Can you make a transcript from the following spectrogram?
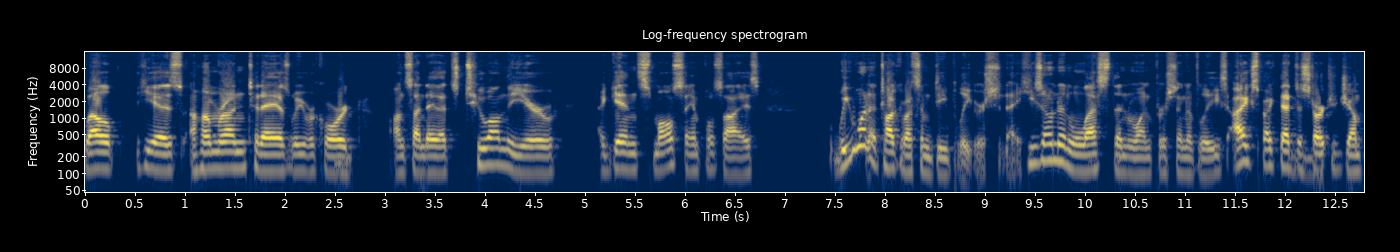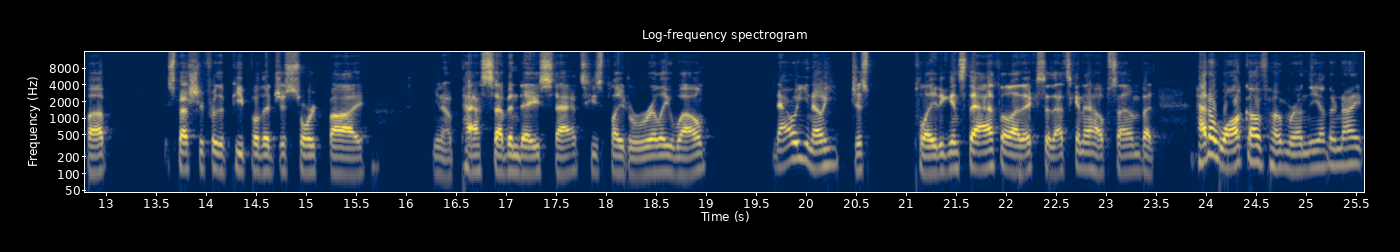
Well, he has a home run today as we record on Sunday. That's two on the year. Again, small sample size. We want to talk about some deep leaguers today. He's owned in less than 1% of leagues. I expect that to mm-hmm. start to jump up, especially for the people that just sort by – you know, past seven days stats. He's played really well. Now, you know, he just played against the Athletics, so that's going to help some, but had a walk-off home run the other night.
